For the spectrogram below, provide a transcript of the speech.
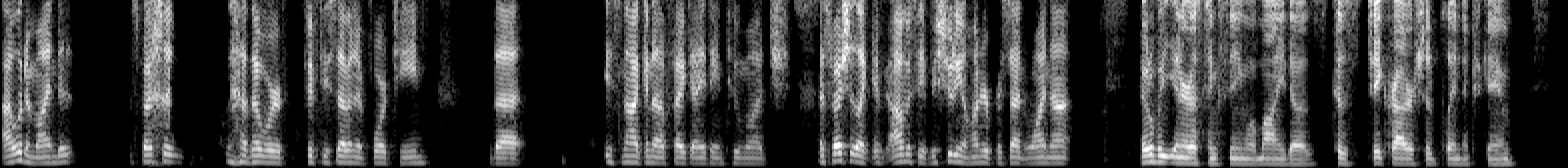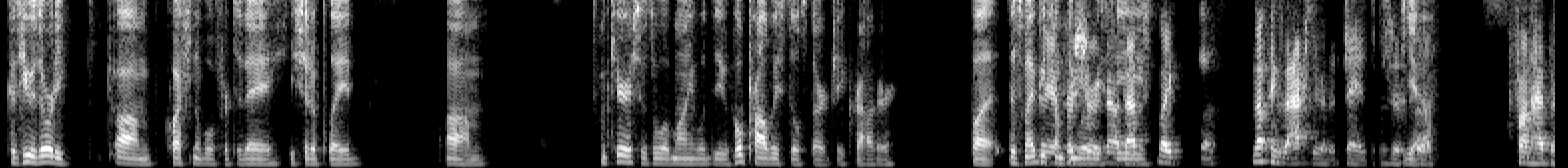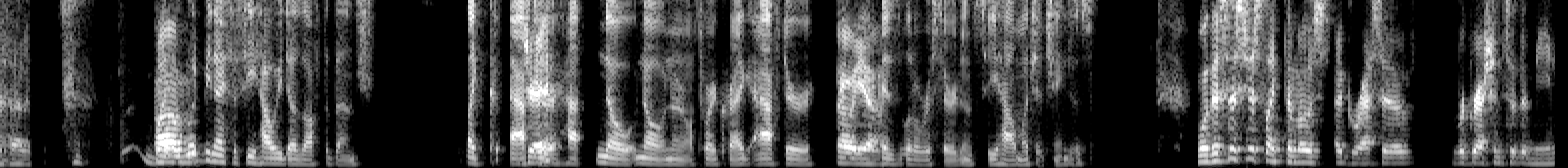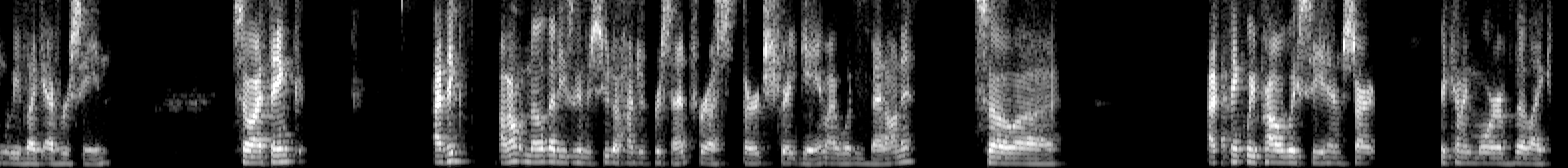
I wouldn't mind it, especially that we're 57 and 14, that it's not going to affect anything too much. Especially like if obviously if you're shooting 100%, why not? It'll be interesting seeing what Monty does because Jay Crowder should play next game because he was already um, questionable for today. He should have played. Um, I'm curious as to what Monty will do. He'll probably still start Jay Crowder, but this might be Yeah, something for where we sure. No, see. that's like nothing's actually going to change. It's just Yeah. a fun hypothetical. But Um, it would be nice to see how he does off the bench. Like after, ha- no, no, no, no, Torrey Craig after Oh yeah. his little resurgence, see how much it changes. Well, this is just like the most aggressive regression to the mean we've like ever seen. So I think, I think I don't know that he's going to shoot hundred percent for a third straight game. I wouldn't bet on it. So uh, I think we probably see him start becoming more of the like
